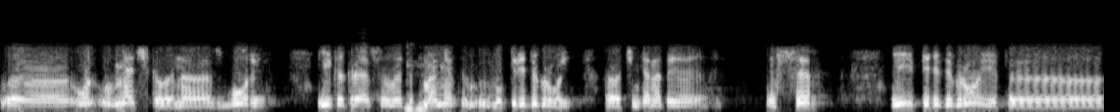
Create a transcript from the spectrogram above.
у Мячикова на сборе, и как раз в этот момент, ну, перед игрой чемпионата СССР, и перед игрой это, э,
